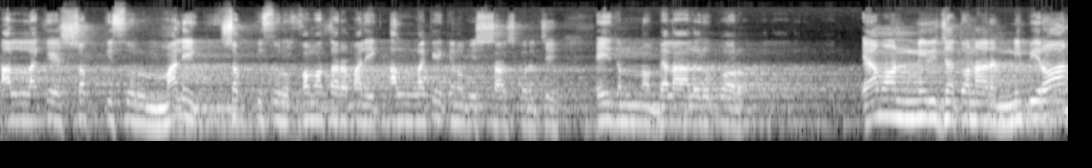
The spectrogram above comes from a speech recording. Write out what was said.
আল্লাহকে সব কিছুর মালিক সব কিছুর ক্ষমতার মালিক আল্লাহকে কেন বিশ্বাস করেছে? এই জন্য বেলালের উপর এমন নির্যাতনার নিপীড়ন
